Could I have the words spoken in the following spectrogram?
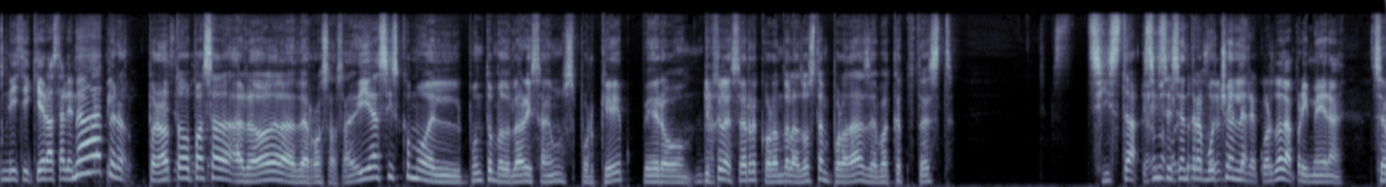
ni siquiera sale capítulo. pero, pero no todo punto. pasa alrededor de la de Rosas. Ahí así es como el punto medular y sabemos por qué. Pero yo que Ajá. le estoy recordando las dos temporadas de Bucket Test. Sí, está, Yo sí se centra mucho en la, Recuerdo la primera. se,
